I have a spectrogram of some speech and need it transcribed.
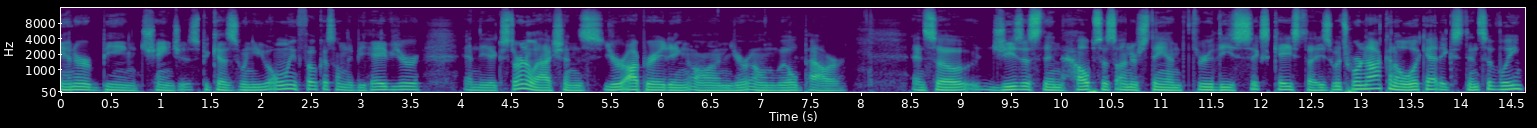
inner being changes. Because when you only focus on the behavior and the external actions, you're operating on your own willpower. And so Jesus then helps us understand through these six case studies, which we're not going to look at extensively.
